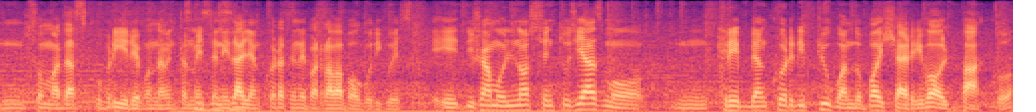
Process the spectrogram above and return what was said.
insomma, da scoprire fondamentalmente, sì, in Italia ancora se ne parlava poco di questo e diciamo il nostro entusiasmo mh, crebbe ancora di più quando poi ci arrivò il pacco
